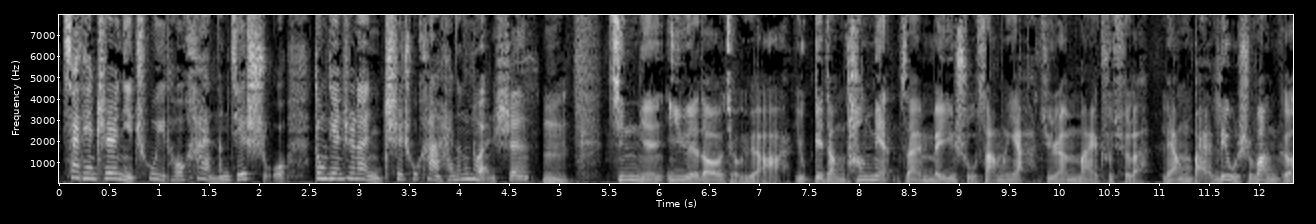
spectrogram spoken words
夏天吃你出一头汗能解暑，冬天吃呢你吃出汗还能暖身。嗯，今年一月到九月啊 e j a n 汤面在美属萨摩亚居然卖出去了两百六十万个。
